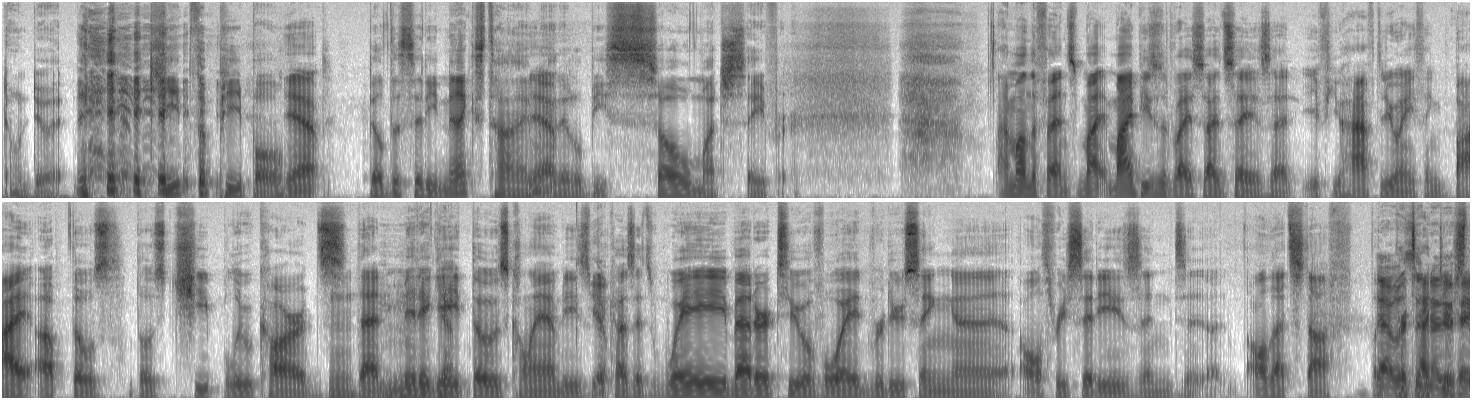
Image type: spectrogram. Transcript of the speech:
don't do it. Keep the people. Yeah. Build the city next time, Yeah. and it'll be so much safer. I'm on the fence. My my piece of advice I'd say is that if you have to do anything, buy up those those cheap blue cards that mitigate those calamities Yep. because it's way better to avoid reducing uh, all three cities and uh, all that stuff. Like, that was another your thing.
